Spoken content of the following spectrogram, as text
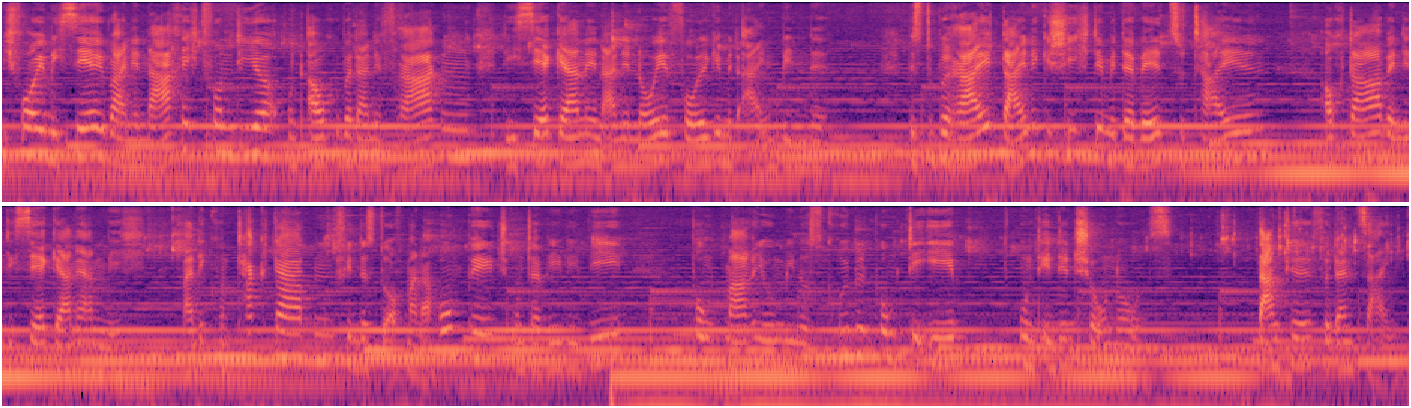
Ich freue mich sehr über eine Nachricht von dir und auch über deine Fragen, die ich sehr gerne in eine neue Folge mit einbinde. Bist du bereit, deine Geschichte mit der Welt zu teilen? Auch da wende dich sehr gerne an mich. Meine Kontaktdaten findest du auf meiner Homepage unter www.mario-grübel.de und in den Show Notes. Danke für dein Sein.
